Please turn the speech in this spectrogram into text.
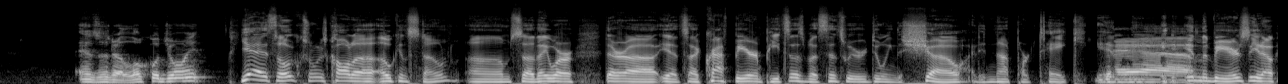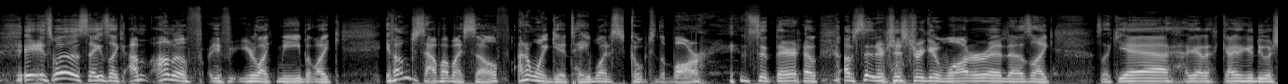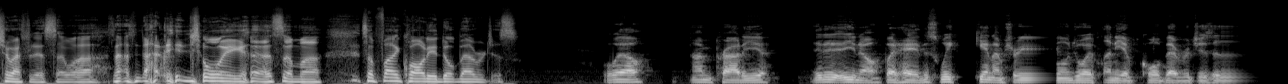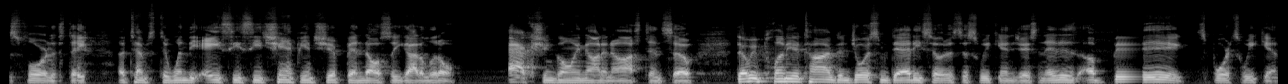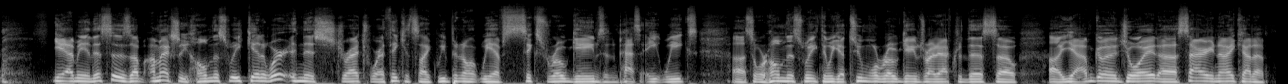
Is it a local joint? Yeah, so it's called uh, Oak and Stone. Um, so they were they're uh, yeah, it's a craft beer and pizzas. But since we were doing the show, I did not partake in, yeah. in the beers. You know, it's one of those things. Like I'm, I don't know if, if you're like me, but like if I'm just out by myself, I don't want to get a table. I just go up to the bar and sit there. And I'm, I'm sitting there just drinking water, and I was like, it's like, yeah, I gotta gotta do a show after this. So uh, not not enjoying uh, some uh, some fine quality adult beverages. Well, I'm proud of you. It you know, but hey, this weekend I'm sure you'll enjoy plenty of cold beverages as Florida State attempts to win the ACC championship, and also you got a little action going on in Austin. So there'll be plenty of time to enjoy some daddy sodas this weekend, Jason. It is a big sports weekend. Yeah, I mean, this is I'm, I'm actually home this weekend. We're in this stretch where I think it's like we've been on. We have six road games in the past eight weeks. Uh, so we're home this week. Then we got two more road games right after this. So uh, yeah, I'm going to enjoy it. Uh, Saturday night, kind of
